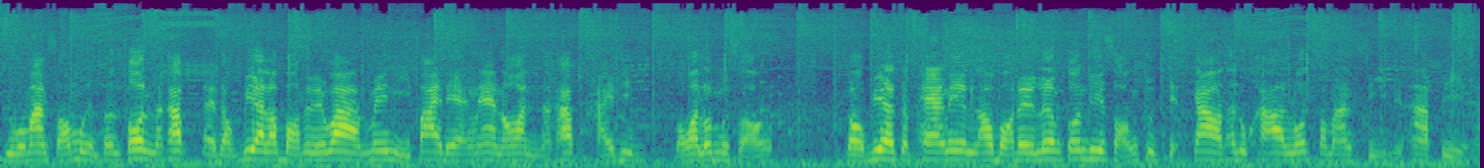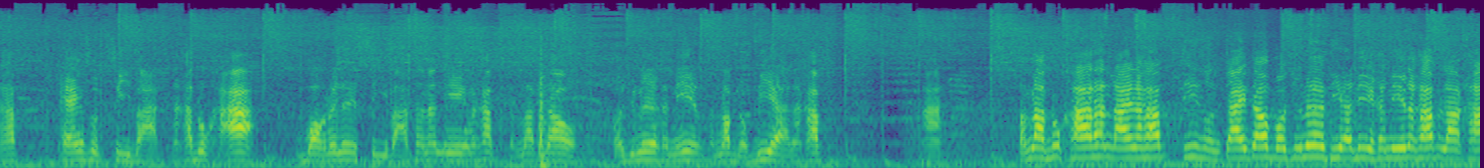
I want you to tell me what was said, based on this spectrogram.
อยู่ประมาณ 20,000 ต้นๆนะครับแต่ดอกเบี้ยเราบอกได้เลยว่าไม่หนีป้ายแดงแน่นอนนะครับใครที่บอกว่ารถมือสองดอกเบี้ยจะแพงนี่เราบอกได้เลยเริ่มต้นที่ 2.79 ถ้าลูกค้ารถประมาณ 4 หรือ 5 ปีนะครับแพงสุด 4 บาทนะครับลูกค้าบอกได้เลย 4 บาทเท่านั้นเองนะครับสำหรับเจ้า Fortuner คันนี้สำหรับดอกเบี้ยนะครับอะ สำหรับลูกค้าท่านใดนะครับ ที่สนใจเจ้า Fortuner TRD คันนี้นะครับ ราคา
